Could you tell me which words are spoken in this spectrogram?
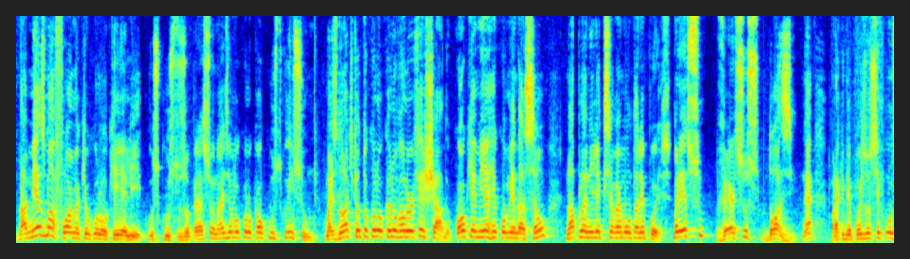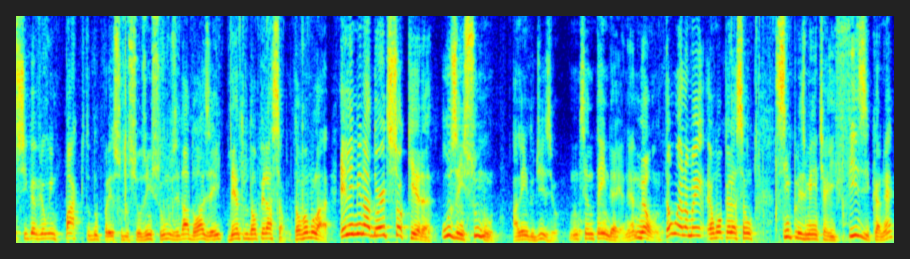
Da mesma forma que eu coloquei ali os custos operacionais, eu vou colocar o custo com insumo. Mas note que eu estou colocando o valor fechado. Qual que é a minha recomendação na planilha que você vai montar depois? Preço versus dose, né? Para que depois você consiga ver o impacto do preço dos seus insumos e da dose aí dentro da operação. Então vamos lá. Eliminador de soqueira. Usa insumo? além do diesel? Você não tem ideia, né? Não. Então ela é uma, é uma operação simplesmente aí física, né?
